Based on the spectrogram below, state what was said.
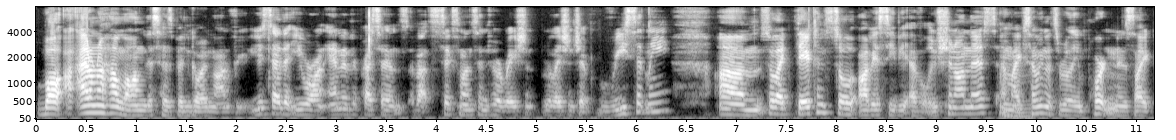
Well, I don't know how long this has been going on for you. You said that you were on antidepressants about six months into a rela- relationship recently. Um, so like there can still obviously be evolution on this, and like Mhm. something that's really important is like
